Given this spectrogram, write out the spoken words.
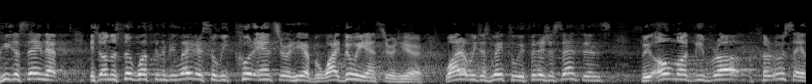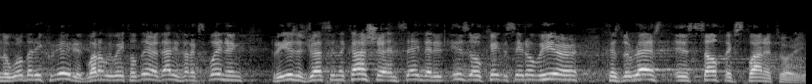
He's just saying that it's understood what's going to be later, so we could answer it here. But why do we answer it here? Why don't we just wait till we finish a sentence? The Oma Divra Charuse in the world that he created. Why don't we wait till there? That he's not explaining, but he is addressing the kasha and saying that it is okay to say it over here because the rest is self-explanatory.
